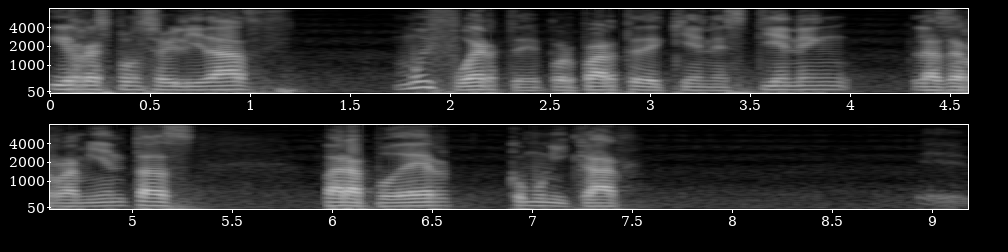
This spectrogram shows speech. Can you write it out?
irresponsabilidad muy fuerte por parte de quienes tienen las herramientas para poder comunicar. Eh,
